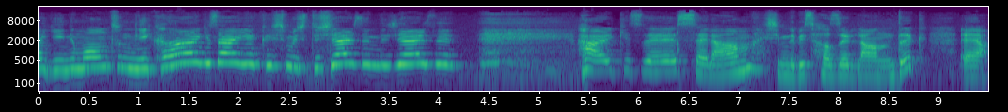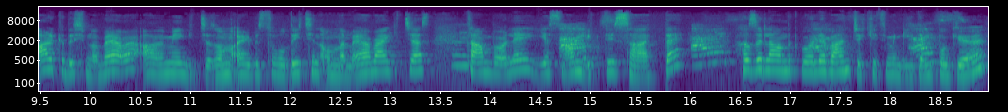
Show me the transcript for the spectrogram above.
yeni montun ne kadar güzel yakışmış. Düşersin düşersin. Herkese selam. Şimdi biz hazırlandık. Ee, arkadaşımla beraber AVM'ye gideceğiz. Onun arabası olduğu için onunla beraber gideceğiz. Tam böyle yasağın bittiği saatte. Hazırlandık böyle ben ceketimi giydim bugün.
